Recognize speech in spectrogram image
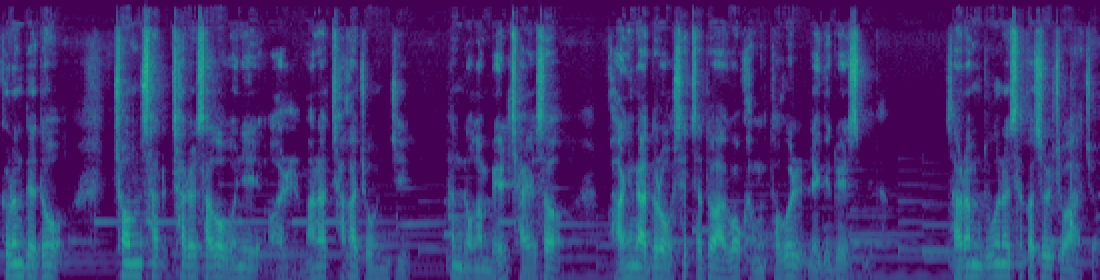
그런데도 처음 사- 차를 사고 보니 얼마나 차가 좋은지 한동안 매일 차에서 광이 나도록 세차도 하고 광턱을 내기도 했습니다. 사람 누구나 새 것을 좋아하죠.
